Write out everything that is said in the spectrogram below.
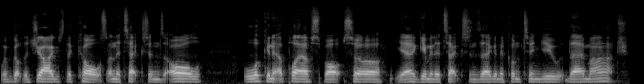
We've got the Jags, the Colts, and the Texans all looking at a playoff spot. So yeah, give me the Texans. They're going to continue their march.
